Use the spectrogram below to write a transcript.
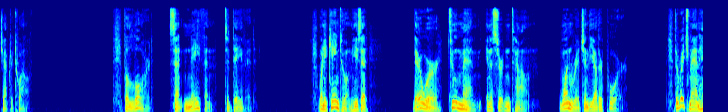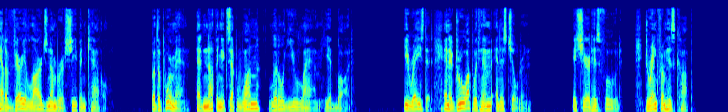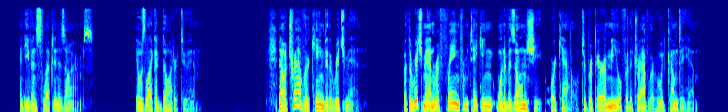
chapter 12 the lord sent nathan to david. When he came to him he said there were two men in a certain town one rich and the other poor. The rich man had a very large number of sheep and cattle but the poor man had nothing except one little ewe lamb he had bought. He raised it and it grew up with him and his children. It shared his food drank from his cup and even slept in his arms. It was like a daughter to him. Now a traveler came to the rich man but the rich man refrained from taking one of his own sheep or cattle to prepare a meal for the traveler who had come to him.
